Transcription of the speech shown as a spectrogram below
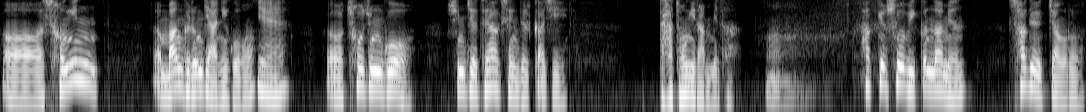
어, 성인만 그런 게 아니고 예. 어, 초중고 심지어 대학생들까지 다 동일합니다. 어. 학교 수업이 끝나면 사교육장으로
